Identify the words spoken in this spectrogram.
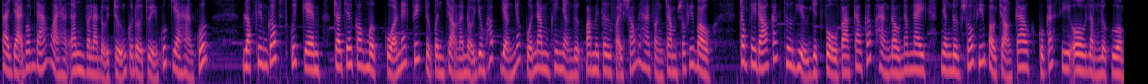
tại giải bóng đá ngoại hạng Anh và là đội trưởng của đội tuyển quốc gia Hàn Quốc. Loạt phim gốc Squid Game, trò chơi con mực của Netflix được bình chọn là nội dung hấp dẫn nhất của năm khi nhận được 34,62% số phiếu bầu. Trong khi đó, các thương hiệu dịch vụ và cao cấp hàng đầu năm nay nhận được số phiếu bầu chọn cao của các CEO lần lượt gồm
